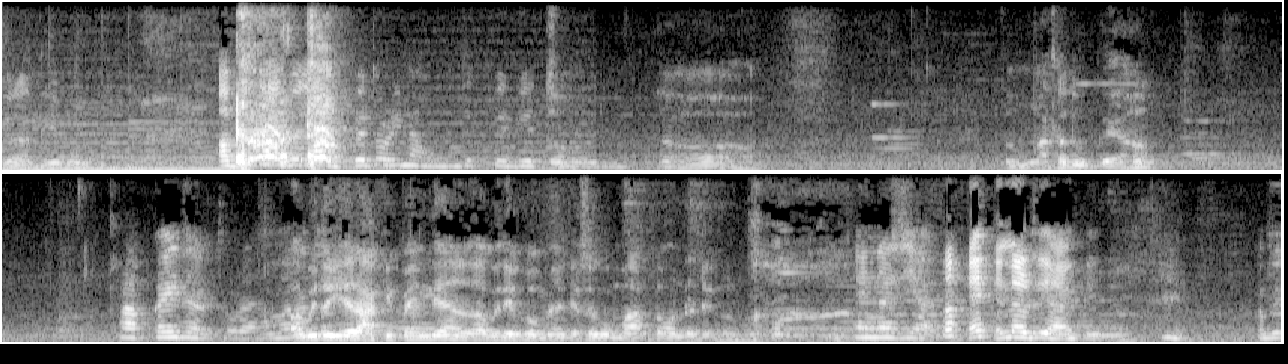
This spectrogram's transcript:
गिराती है बोल। अब लाइट पे थोड़ी ना हूँ तो फिर भी अच्छा हो रही हाँ। तो माथा दुख गया हाँ। आपका ही दर्द हो रहा है हमारा अभी तो ये राखी पहन लिया ना अभी देखो मैं कैसे को मारता हूँ अंडरटेकर को। एनर्जी आ गई एनर्जी आ गई। अभी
